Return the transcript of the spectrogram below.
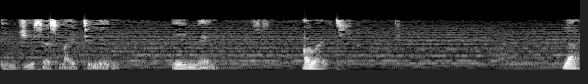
In Jesus' mighty name. Amen. All right. Now,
